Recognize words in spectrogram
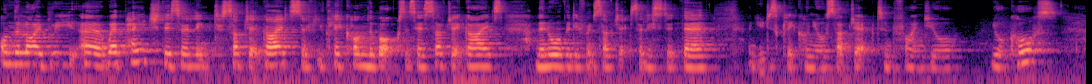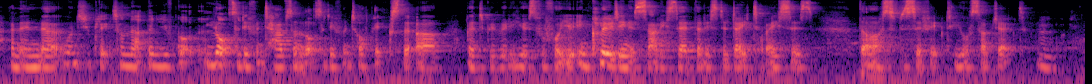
On the library uh, webpage, there's a link to subject guides. So if you click on the box that says subject guides, and then all the different subjects are listed there, and you just click on your subject and find your your course. And then uh, once you've clicked on that, then you've got lots of different tabs and lots of different topics that are going to be really useful for you, including, as Sally said, the list of databases that are specific to your subject.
